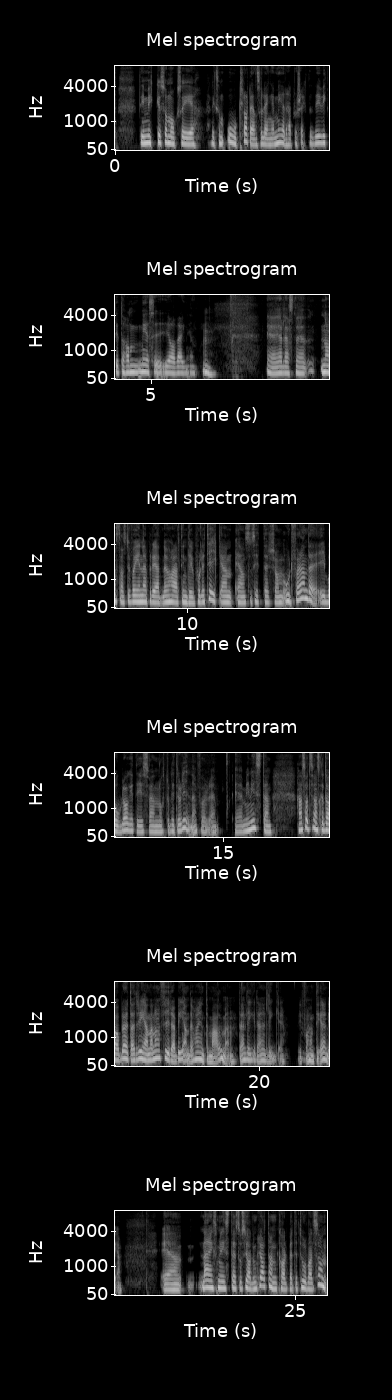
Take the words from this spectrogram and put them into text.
det är mycket som också är liksom oklart än så länge med det här projektet. Det är viktigt att ha med sig i avvägningen. Mm. Eh, jag läste någonstans, du var inne på det, att nu har allting blivit politik. En, en som sitter som ordförande i bolaget är ju Sven Otto Littorin, den förre eh, ministern. Han sa till Svenska Dagbladet att renarna har fyra ben, det har inte malmen. Den ligger där den ligger. Vi får hantera det. Eh, näringsminister, socialdemokraten Karl-Petter Thorwaldsson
